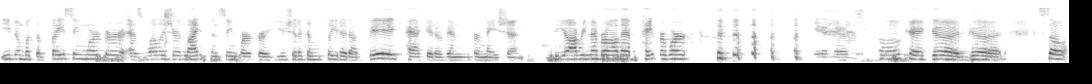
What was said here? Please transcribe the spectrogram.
even with the placing worker as well as your licensing worker, you should have completed a big packet of information. Do y'all remember all that paperwork? Yes. Okay, good, good. So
